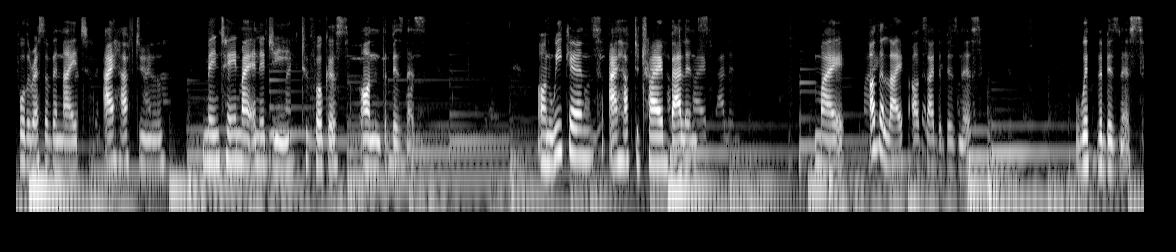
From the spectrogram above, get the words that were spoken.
for the rest of the night. I have to maintain my energy to focus on the business. On weekends, I have to try balance my other life outside the business with the business.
